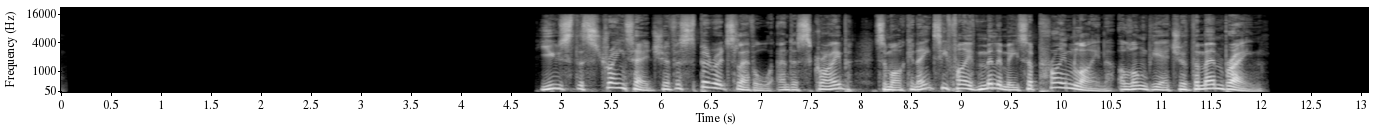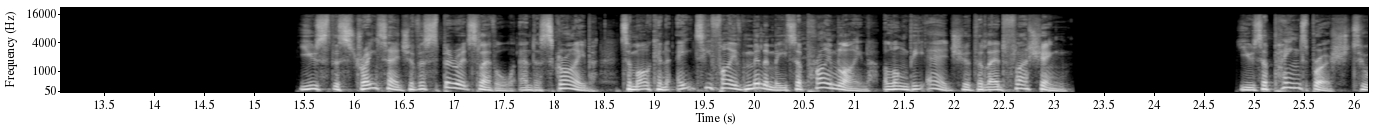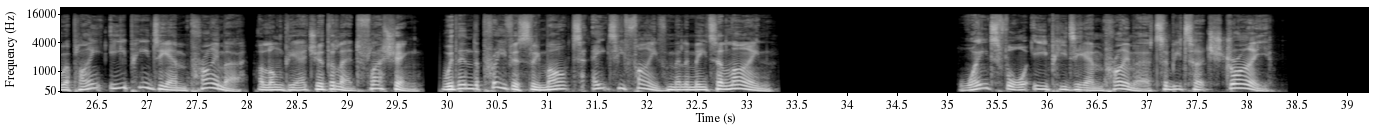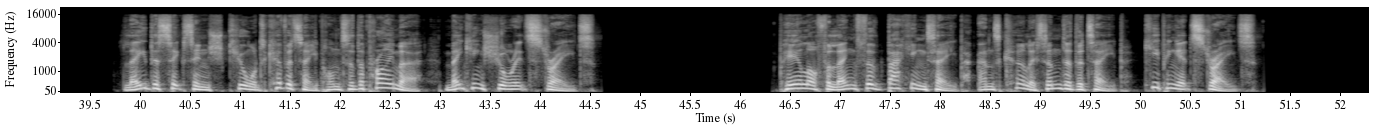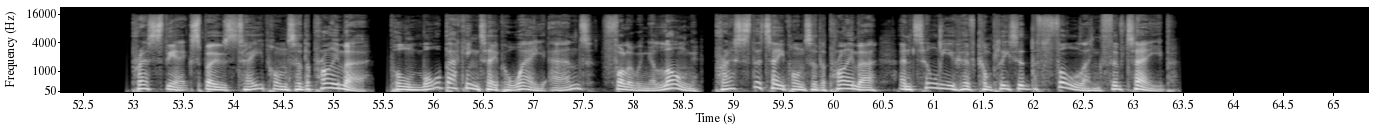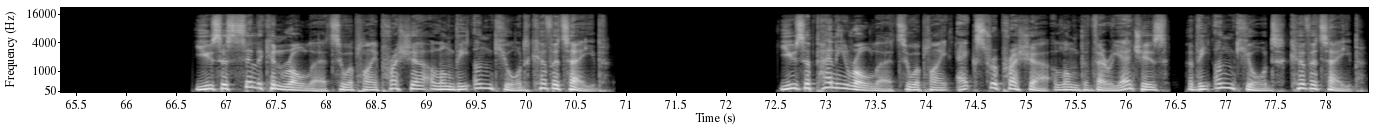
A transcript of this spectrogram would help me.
Use the straight edge of a spirit level and a scribe to mark an 85mm prime line along the edge of the membrane. Use the straight edge of a spirit level and a scribe to mark an 85mm prime line along the edge of the lead flashing. Use a paintbrush to apply EPDM primer along the edge of the lead flashing within the previously marked 85mm line. Wait for EPDM primer to be touch dry. Lay the 6-inch cured cover tape onto the primer, making sure it's straight. Peel off a length of backing tape and curl it under the tape, keeping it straight. Press the exposed tape onto the primer, pull more backing tape away and, following along, press the tape onto the primer until you have completed the full length of tape. Use a silicon roller to apply pressure along the uncured cover tape. Use a penny roller to apply extra pressure along the very edges of the uncured cover tape.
